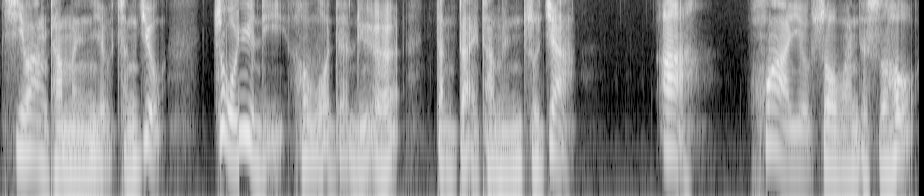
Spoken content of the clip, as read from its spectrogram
希望他们有成就，坐育你和我的女儿，等待他们出嫁。啊，话有说完的时候，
